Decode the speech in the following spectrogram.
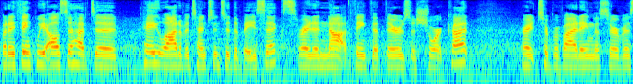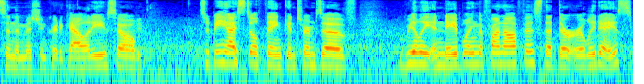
But I think we also have to pay a lot of attention to the basics, right, and not think that there's a shortcut, right, to providing the service and the mission criticality. So to me, I still think in terms of really enabling the front office that they're early days.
